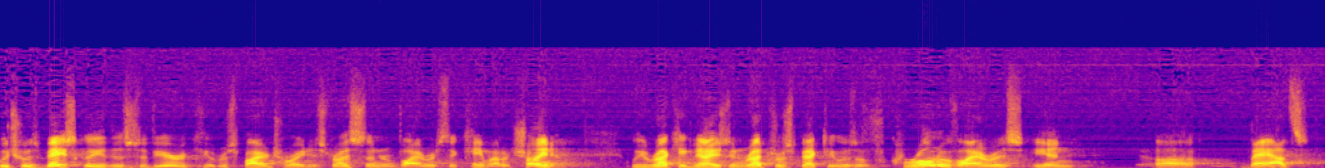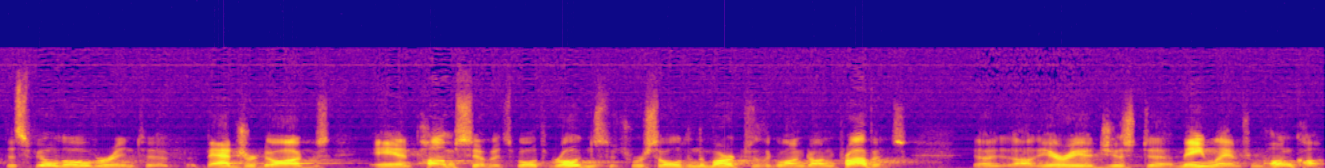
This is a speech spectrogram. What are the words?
which was basically the severe acute respiratory distress syndrome virus that came out of China. We recognized in retrospect it was a coronavirus in uh, bats that spilled over into badger dogs and palm civets, both rodents which were sold in the markets of the Guangdong province, uh, uh, the area just uh, mainland from Hong Kong.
